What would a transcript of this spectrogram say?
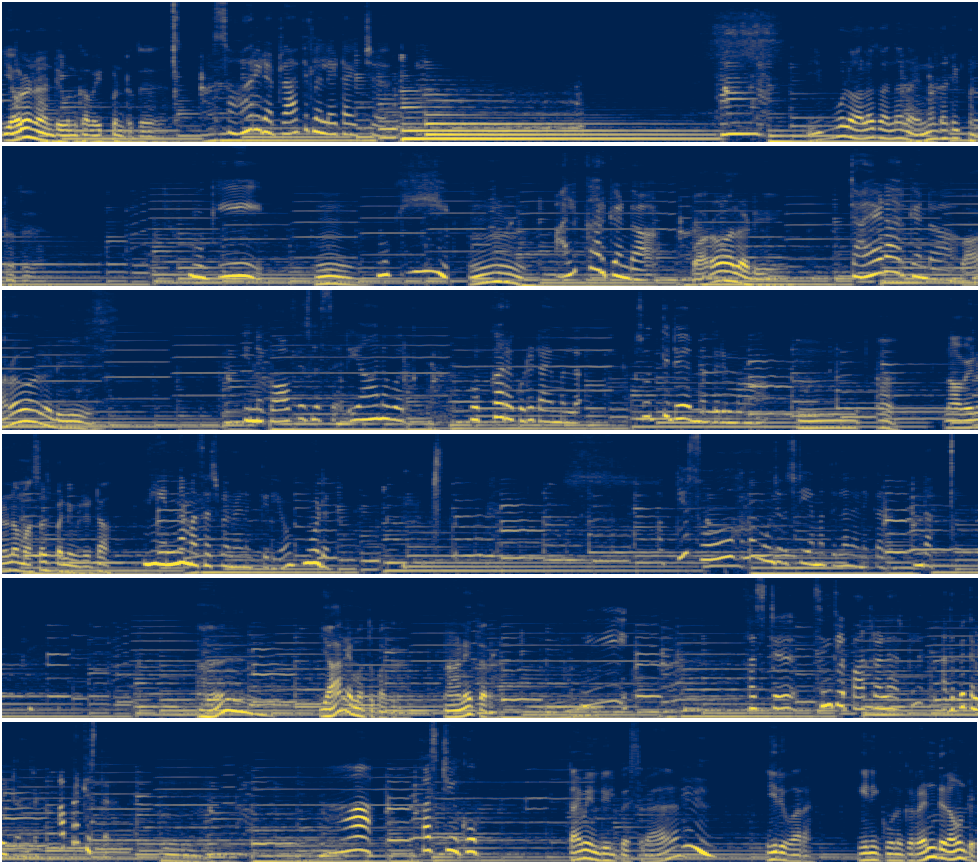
எவ்வளோ நாண்டி உனக்கா வெயிட் பண்ணுறது சாரிடா டிராஃபிக்ல லேட் ஆயிடுச்சு. இவ்வளோ அழகா இருந்தா நான் என்ன தாண்டி பண்ணுறது முகி. ம். முகி. ம். அழுக்கா இருக்கேன்டா. பரவாயில்லடி. டயர்டா இருக்கேன்டா. பரவாயில்லடி. இன்னைக்கு ஆபீஸ்ல சரியான ஒர்க் உட்கார கூட டைம் இல்ல. சுத்திட்டே இருந்தேன் தெரியுமா? ம், ஆ. நான் வேணும்னா மசாஜ் பண்ணி விடட்டா? நீ என்ன மசாஜ் பண்ண எனக்கு தெரியும். மூடு. அப்படியே சோகமா மூஞ்ச வச்சுட்டு ஏமாத்தலாம் நினைக்காத. இந்தா. யார் ஏமாத்த பார்க்குறேன் நானே தரேன். ஃபர்ஸ்ட் சிங்க்ல பாத்திரம் எல்லாம் இருக்குல்ல அதை போய் கழுவிட்டு வந்துரு. அப்புறம் கிஸ் தரேன். ஆ first you go timing deal பேசுகிற ம். இரு வரேன். இன்னைக்கு உனக்கு ரெண்டு ரவுண்டு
